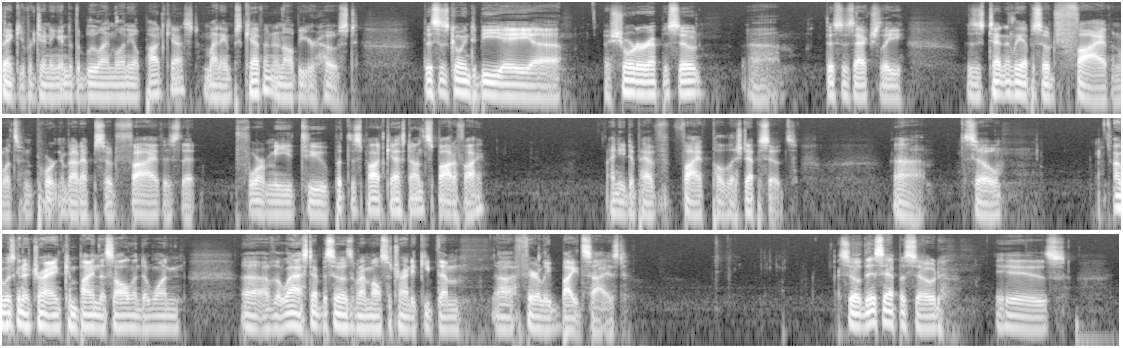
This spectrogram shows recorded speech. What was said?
Thank you for tuning into the Blue Line Millennial podcast. My name's Kevin, and I'll be your host. This is going to be a uh, a shorter episode. Um, this is actually this is technically episode five, and what's important about episode five is that for me to put this podcast on Spotify, I need to have five published episodes. Uh, so I was going to try and combine this all into one uh, of the last episodes, but I'm also trying to keep them uh, fairly bite sized. So, this episode is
